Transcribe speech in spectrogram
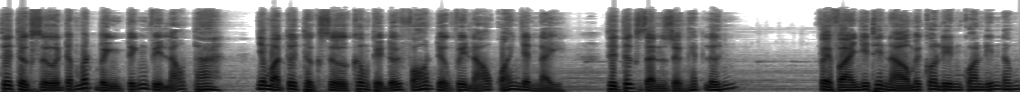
Tôi thực sự đã mất bình tĩnh vì lão ta, Nhưng mà tôi thực sự không thể đối phó được với lão quái nhân này. Tôi tức giận rồi hét lớn, Vậy phải như thế nào mới có liên quan đến ông?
